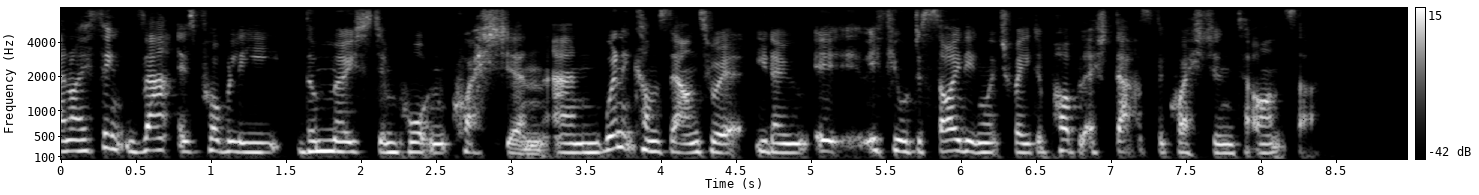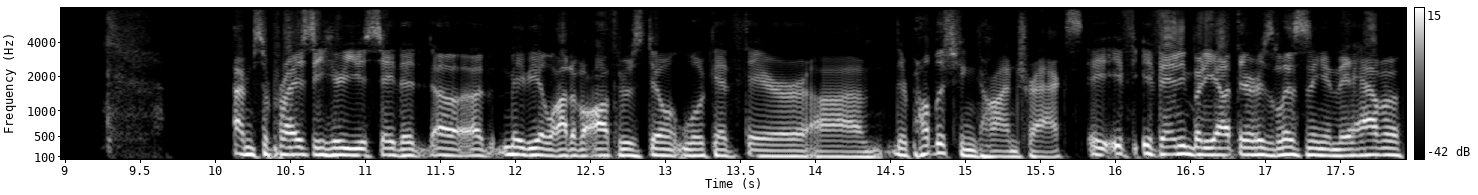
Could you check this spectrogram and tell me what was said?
And I think that is probably the most important question. And when it comes down to it, you know, if you're deciding which way to publish, that's the question to answer. I'm surprised to hear you say that uh, maybe a lot of authors don't look at their um, their publishing contracts. If if anybody out there is listening and they have a,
